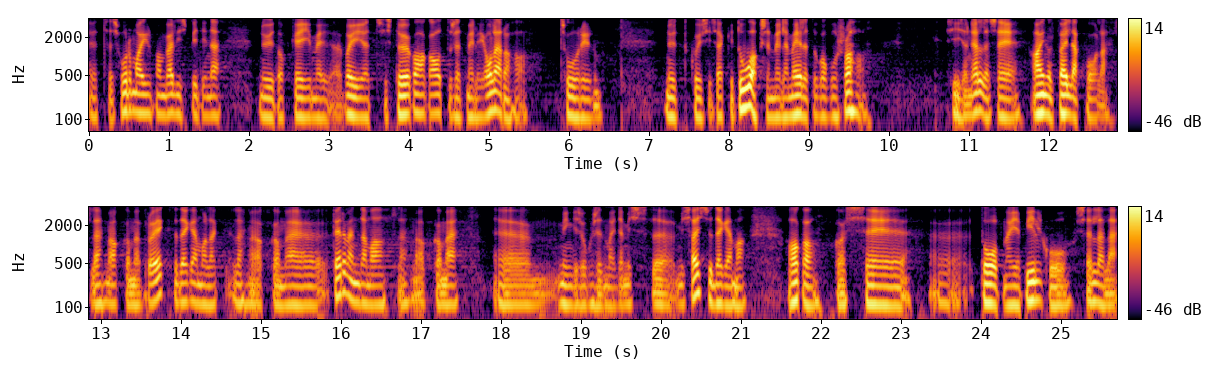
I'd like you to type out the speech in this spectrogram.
et see surmahirm on välispidine, nüüd okei okay,, meil või et siis töökoha kaotus, et meil ei ole raha, suur hirm. nüüd, kui siis äkki tuuakse meile meeletu kogus raha siis on jälle see ainult väljapoole, lähme hakkame projekte tegema, lähme hakkame tervendama, lähme hakkame äh, mingisuguseid, ma ei tea, mis, mis asju tegema, aga kas see äh, toob meie pilgu sellele,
